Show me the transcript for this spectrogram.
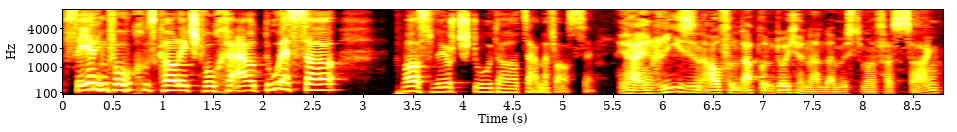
sehr im Fokus gehabt letzte Woche auch die USA, was würdest du da zusammenfassen? Ja, ein Riesen auf und ab und durcheinander, müsste man fast sagen.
